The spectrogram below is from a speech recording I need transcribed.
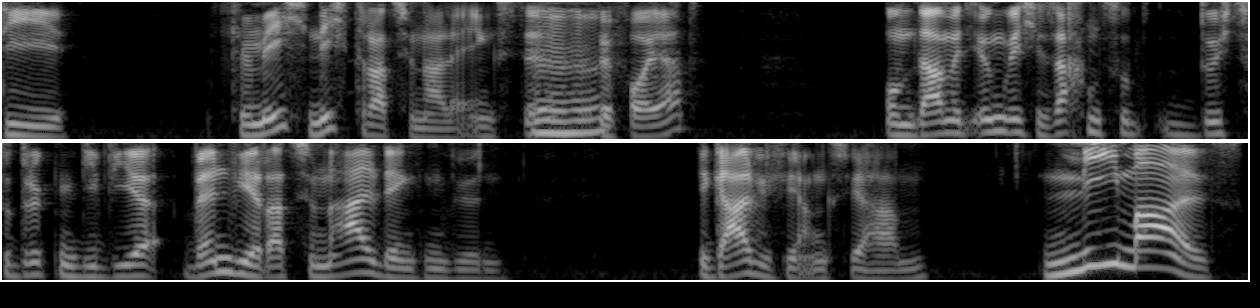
die für mich nicht rationale Ängste befeuert, um damit irgendwelche Sachen zu, durchzudrücken, die wir, wenn wir rational denken würden, egal wie viel Angst wir haben, niemals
